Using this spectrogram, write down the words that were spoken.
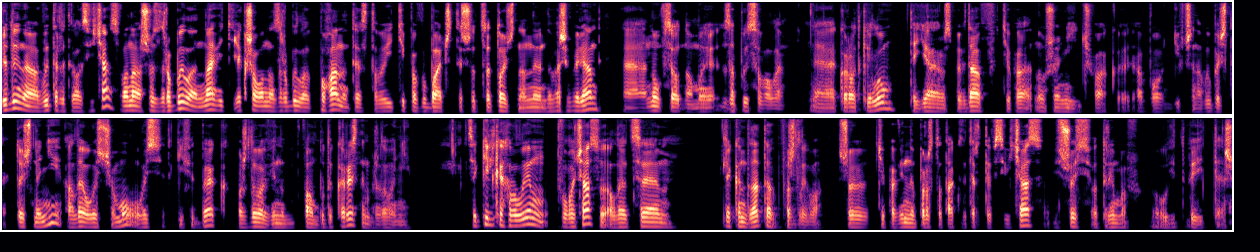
Людина витратила свій час, вона щось зробила, навіть якщо вона зробила погане тестове, і типу, ви бачите, що це точно не, ваш варіант. Е, ну, все одно ми записували е, короткий лум, та я розповідав, типу, ну що ні, чувак або дівчина, вибачте, точно ні, але ось чому ось такий фідбек. Можливо, він вам буде корисним, можливо, ні. Це кілька хвилин твого часу, але це для кандидата важливо, що типу, він не просто так витратив свій час і щось отримав у відповідь теж.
